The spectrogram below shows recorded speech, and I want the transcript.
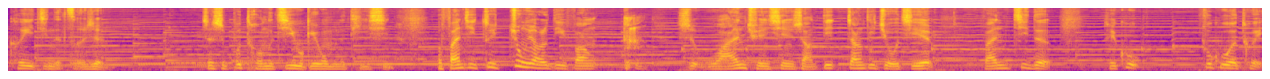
可以尽的责任，这是不同的祭物给我们的提醒。而燔祭最重要的地方 是完全献上。第章第九节，燔祭的腿裤、腹裤和腿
